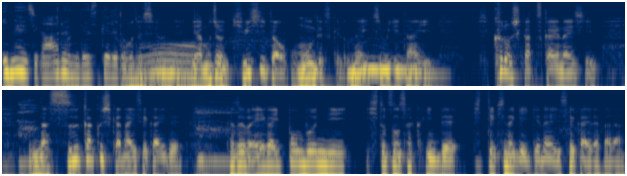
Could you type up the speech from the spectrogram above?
イメージがあるんですけれども。そうですよね。いや、もちろん厳しいとは思うんですけどね、1ミリ単位黒しか使えないし、な数角しかない世界で、例えば映画一本分に一つの作品で匹敵しなきゃいけない世界だから、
